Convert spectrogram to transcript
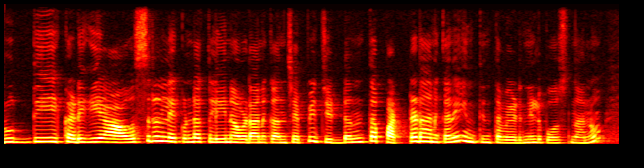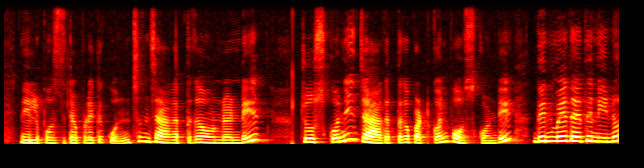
రుద్ది కడిగి అవసరం లేకుండా క్లీన్ అవ్వడానికి అని చెప్పి జిడ్డంతా పట్టడానికని ఇంత ఇంత వేడి నీళ్ళు పోస్తున్నాను. నీళ్ళు పోసేటప్పుడైతే కొంచెం జాగ్రత్తగా ఉండండి. చూసుకొని జాగ్రత్తగా పట్టుకొని పోసుకోండి. దీని మీద అయితే నేను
